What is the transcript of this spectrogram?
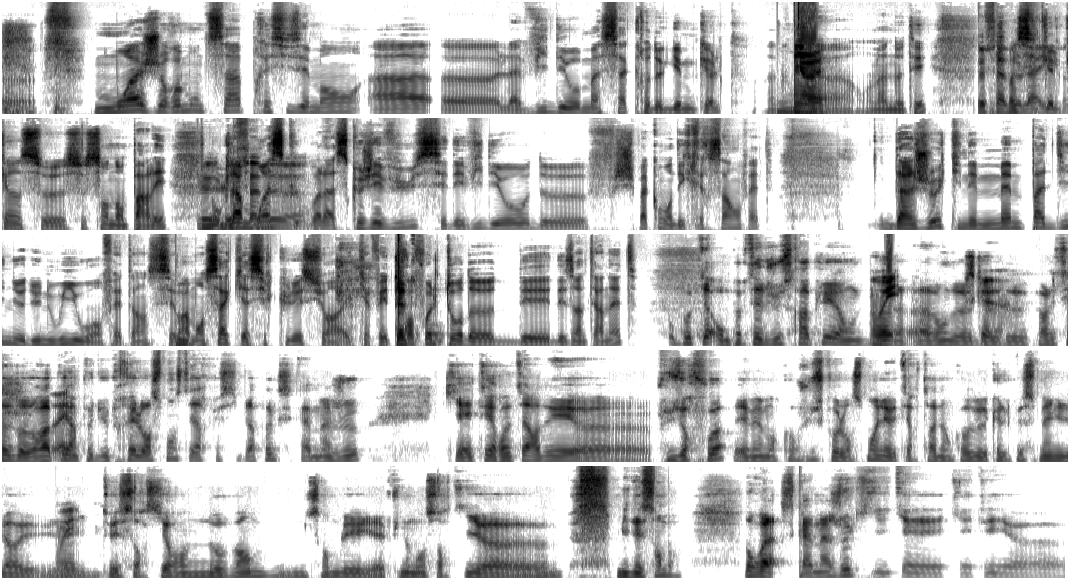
moi, je remonte ça précisément à euh, la vidéo massacre de Gamecult. hein, Ouais. on l'a- on l'a noté. Je sais pas fameux si quelqu'un se, se sent d'en parler. Le- Donc le là, fameux, moi, ce que, euh, voilà, ce que j'ai vu, c'est des vidéos de, je sais pas comment décrire ça en fait, d'un jeu qui n'est même pas digne d'une Wii U en fait. Hein. C'est Mm. vraiment ça qui a circulé sur, qui a fait trois fois le tour de, des, des internets. On peut peut-être, on peut peut-être juste rappeler, Oui, euh, avant de, que- de- de parler de ça, de rappeler Ouais. un peu du pré-lancement, c'est-à-dire que Cyberpunk, c'est quand même un jeu qui a été retardé euh, plusieurs fois, et même encore jusqu'au lancement, il a été retardé encore de quelques semaines, il, a- il- Oui. il devait sortir en novembre, il me semble, et il a finalement sorti euh, mi-décembre. Donc voilà, c'est quand même un jeu qui, qui, a, qui a été euh,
